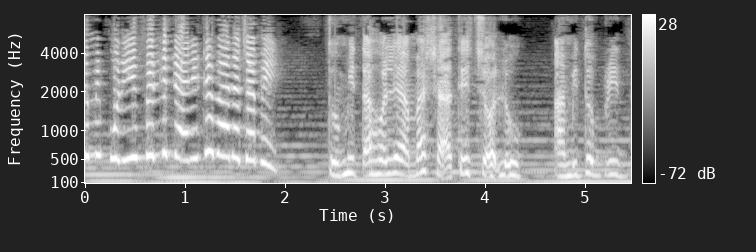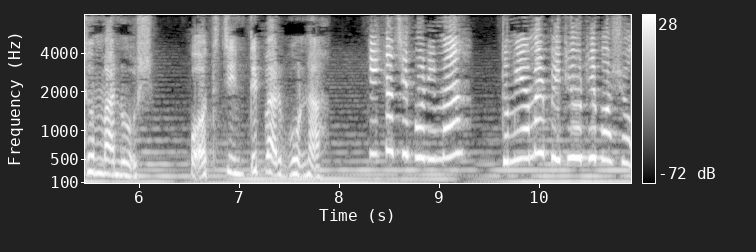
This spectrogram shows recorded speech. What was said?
তুমি পুড়িয়ে ফেললে ডাইনিটা মারা যাবে। তুমি তাহলে আমার সাথে চলো। আমি তো বৃদ্ধ মানুষ পথ চিনতে পারব না। ঠিক আছে বুড়িমা তুমি আমার পিঠে উঠে বসো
